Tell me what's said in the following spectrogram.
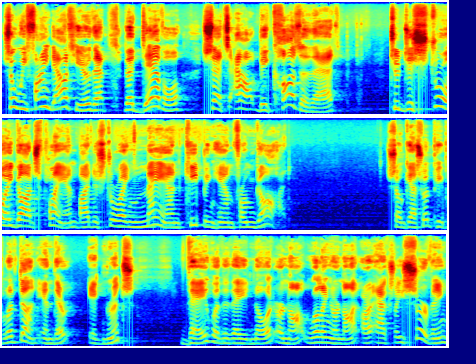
So we find out here that the devil sets out because of that to destroy God's plan by destroying man, keeping him from God. So, guess what people have done? In their ignorance, they, whether they know it or not, willing or not, are actually serving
